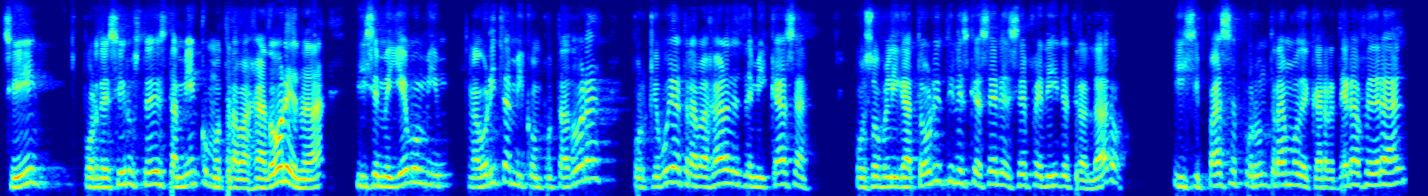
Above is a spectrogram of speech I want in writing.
¿sí? Por decir ustedes también como trabajadores, ¿verdad? Dice, me llevo mi, ahorita mi computadora porque voy a trabajar desde mi casa. Pues obligatorio tienes que hacer el CFDI de traslado y si pasas por un tramo de carretera federal,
